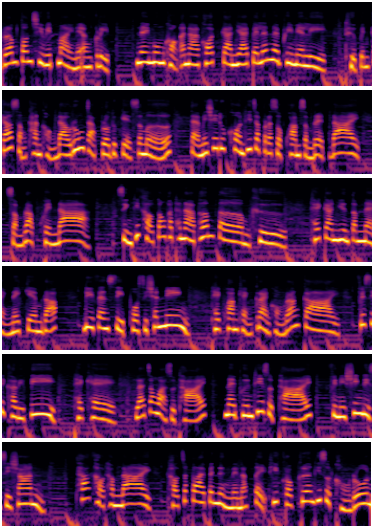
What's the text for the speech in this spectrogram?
เริ่มต้นชีวิตใหม่ในอังกฤษ ในมุมของอนาคตการย้ายไปเล่นในพรีเมียร์ลีกถือเป็นก้าวสำคัญของดาวรุ่งจากโปรตุเกสเสมอ แต่ไม่ใช่ทุกคนที่จะประสบความสำเร็จได้สำหรับเควนด้าสิ่งที่เขาต้องพัฒนาเพิ่มเติมคือเทคการยืนตำแหน่งในเกมรับ defensive positioning เทคความแข็งแกร่งของร่างกาย physicality take care และจังหวะสุดท้าย ในพื้นที่สุดท้าย finishing decision ถ้าเขาทำได้ เขาจะกลายเป็นหนึ่งในนักเตะที่ครบเครื่องที่สุดของรุ่น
